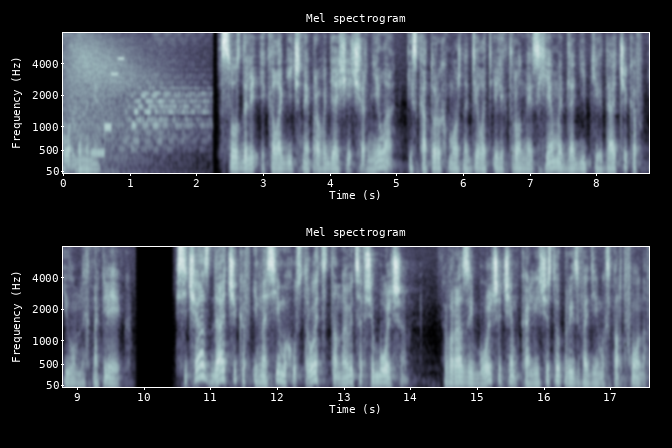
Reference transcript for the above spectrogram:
органами создали экологичные проводящие чернила, из которых можно делать электронные схемы для гибких датчиков и умных наклеек. Сейчас датчиков и носимых устройств становится все больше, в разы больше, чем количество производимых смартфонов.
